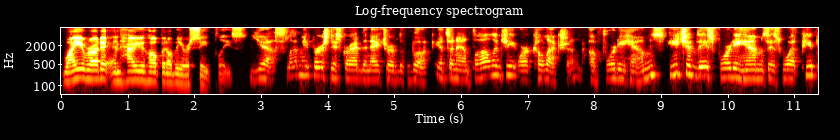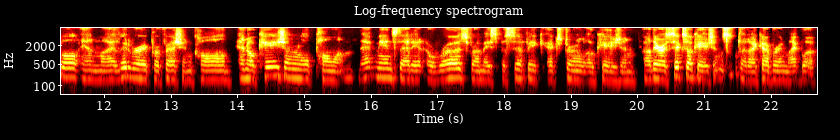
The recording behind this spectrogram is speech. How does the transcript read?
why you wrote it, and how you hope it'll be received, please. Yes, let me first describe the nature of the book. It's an anthology or collection of 40 hymns. Each of these 40 hymns is what people in my literary profession call an occasional poem. That means that it arose from a specific external occasion. Uh, there are six occasions that I cover in my book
